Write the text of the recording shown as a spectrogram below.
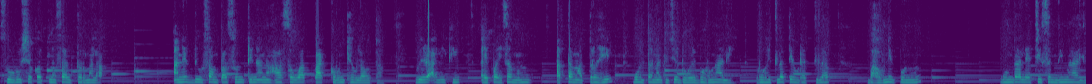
सोडू शकत नसाल तर मला. अनेक दिवसांपासून टीनानं हा संवाद पाठ करून ठेवला होता. वेळ आली की ऐकायचा म्हणून आता मात्र हे बोलताना तिचे डोळे भरून आले. रोहितला तेवढ्यात तिला भावनिक बनून गुंडाळल्याची संधी मिळाली.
